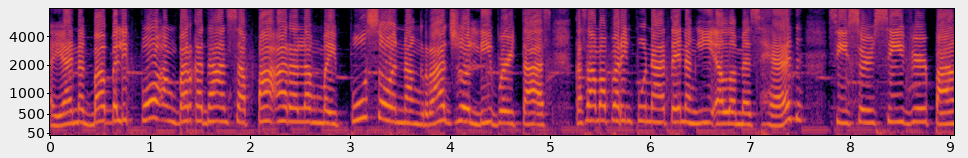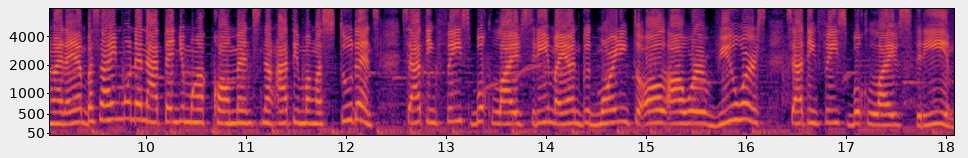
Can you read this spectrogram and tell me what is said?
Ayan, nagbabalik po ang barkadahan sa paaralang may puso ng Radyo Libertas. Kasama pa rin po natin ang ELMS Head, si Sir Xavier Pangan. Ayan, basahin muna natin yung mga comments ng ating mga students sa ating Facebook live stream. Ayan, good morning to all our viewers sa ating Facebook live stream.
